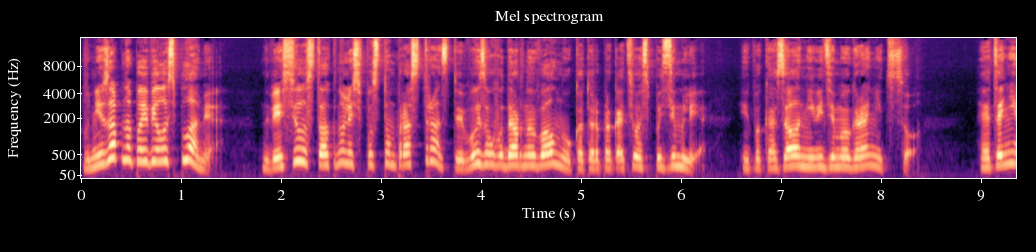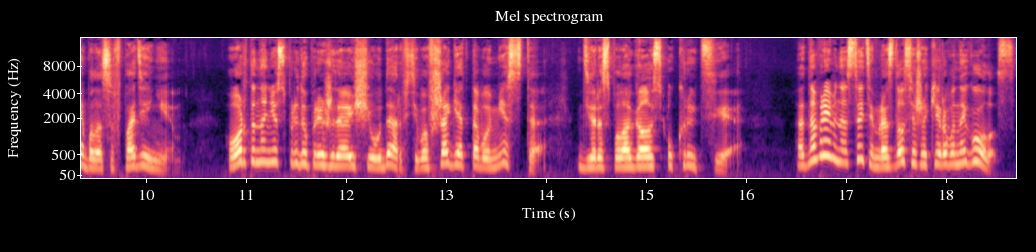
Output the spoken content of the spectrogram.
Внезапно появилось пламя. Две силы столкнулись в пустом пространстве, вызвав ударную волну, которая прокатилась по земле — и показала невидимую границу. Это не было совпадением. Орта нанес предупреждающий удар всего в шаге от того места, где располагалось укрытие. Одновременно с этим раздался шокированный голос.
